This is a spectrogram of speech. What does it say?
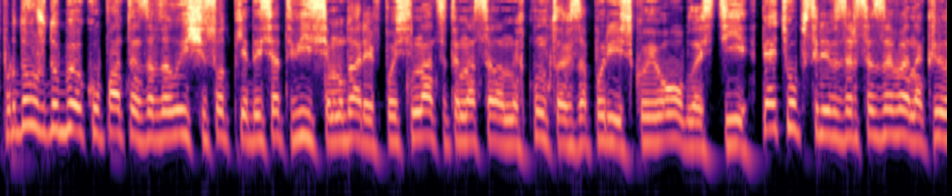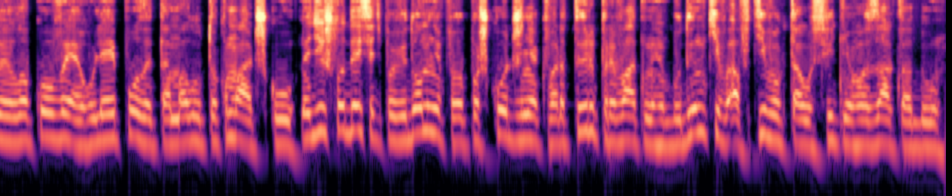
Впродовж доби окупанти завдали 658 ударів по 17 населених пунктах Запорізької області. П'ять обстрілів з РСЗВ накрили Локове, Гуляйполе та Малу Токмачку. Надійшло 10 повідомлень про пошкодження квартир, приватних будинків, автівок та освітнього закладу.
